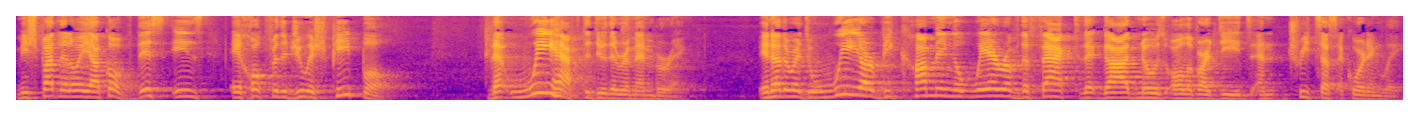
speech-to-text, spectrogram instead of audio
משפט לאלוהי יעקב. This is a chok for the Jewish people. That we have to do the remembering. In other words, we are becoming aware of the fact that God knows all of our deeds and treats us accordingly.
